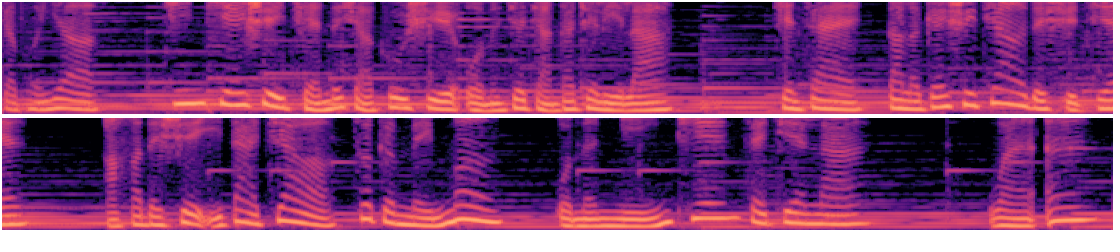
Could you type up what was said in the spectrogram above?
小朋友，今天睡前的小故事我们就讲到这里啦。现在到了该睡觉的时间，好好的睡一大觉，做个美梦。我们明天再见啦，晚安。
